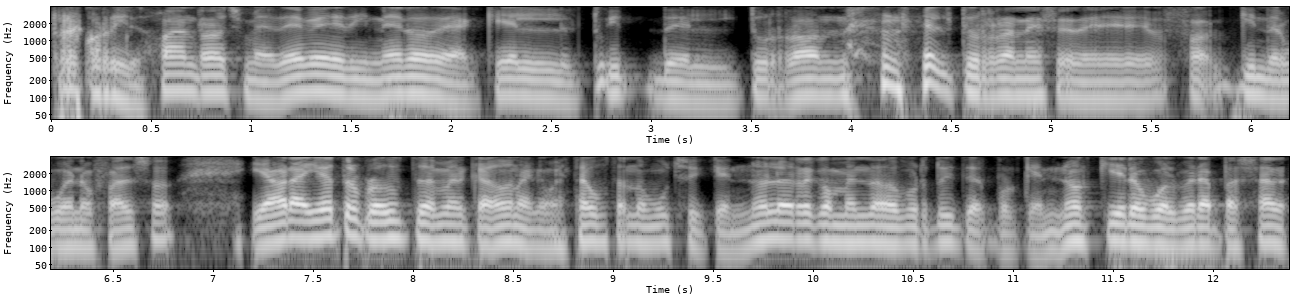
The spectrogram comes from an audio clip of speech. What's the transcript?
recorrido. Juan Roch me debe dinero de aquel tweet del turrón, del turrón ese de Kinder Bueno Falso. Y ahora hay otro producto de Mercadona que me está gustando mucho y que no lo he recomendado por Twitter porque no quiero volver a pasar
